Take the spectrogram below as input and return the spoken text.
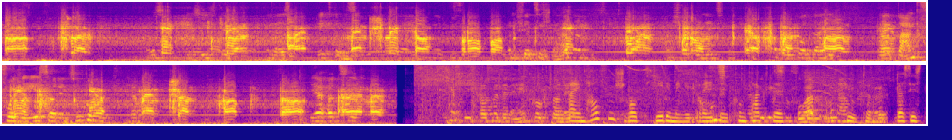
Spar 12. Ich bin ein menschlicher Roboter. 40 Jahre äh, Bankfoyer oder den Supermarkt. Er hat sich den Ein Haufen Schrott, jede Menge Drähte, Kontakte und Computer. Das ist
